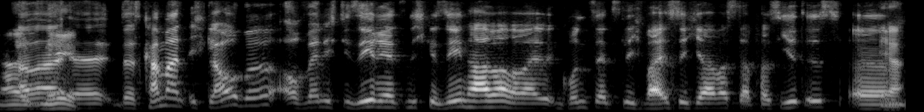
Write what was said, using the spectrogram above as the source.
Ja, aber nee. äh, das kann man, ich glaube, auch wenn ich die Serie jetzt nicht gesehen habe, aber grundsätzlich weiß ich ja, was da passiert ist, ähm, Ja.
